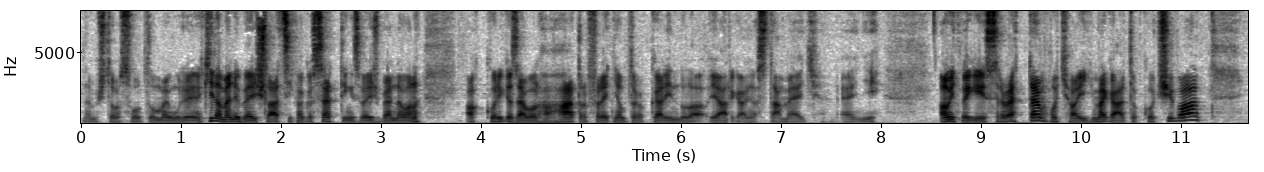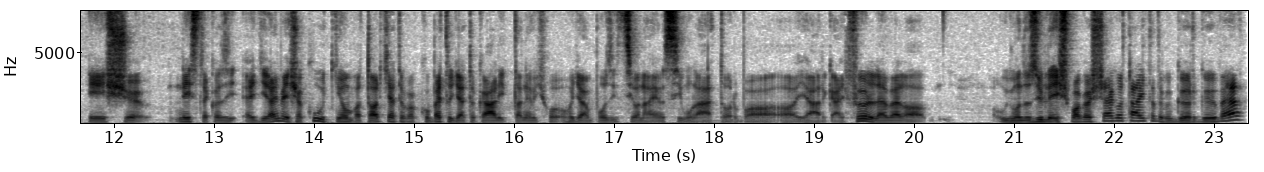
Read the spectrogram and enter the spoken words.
nem is tudom, szóltam meg, ki a menüben is látszik, meg a settingsben is benne van, akkor igazából, ha hátrafelé nyomtak, akkor elindul a járgány, aztán megy. Ennyi. Amit meg észrevettem, hogyha így megálltok kocsival, és néztek az egy irányba, és a kút nyomva tartjátok, akkor be tudjátok állítani, hogy ho hogyan pozícionáljon szimulátorba a járgány. Föllevel a, úgymond az ülés magasságot állítatok a görgővel,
